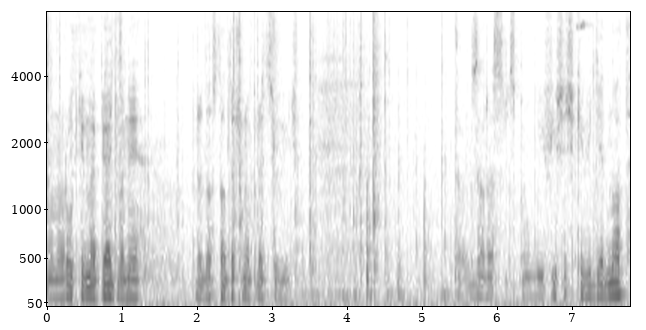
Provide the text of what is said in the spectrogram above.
Воно років на 5 вони предостаточно працюють. Так, зараз спробую фішечки від'єднати.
